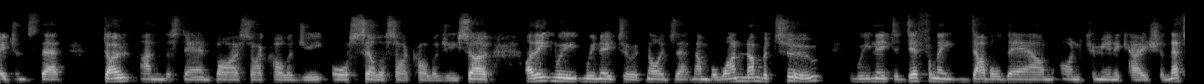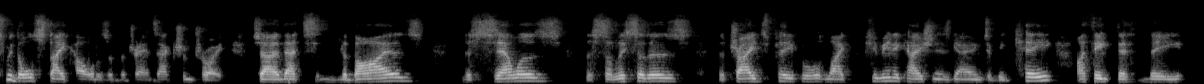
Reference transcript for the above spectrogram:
agents that don't understand buyer psychology or seller psychology. So I think we we need to acknowledge that number one. Number two, we need to definitely double down on communication. That's with all stakeholders of the transaction, Troy. So that's the buyers, the sellers, the solicitors, the tradespeople. Like communication is going to be key. I think that the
